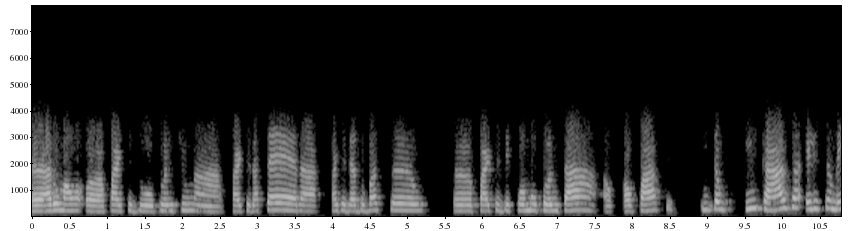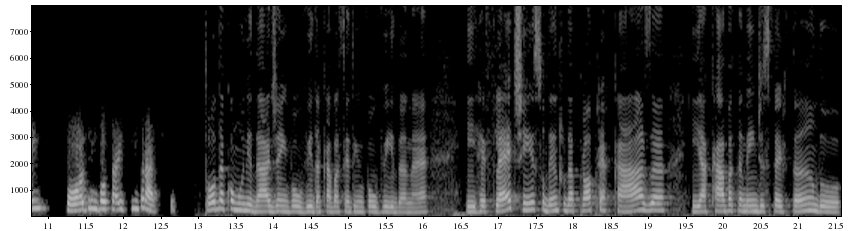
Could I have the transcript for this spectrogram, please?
uh, arrumar a parte do plantio na parte da terra, parte de adubação, parte de como plantar alface. Então, em casa, eles também podem botar isso em prática. Toda a comunidade é envolvida, acaba sendo envolvida, né? e reflete isso dentro da própria casa e acaba também despertando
